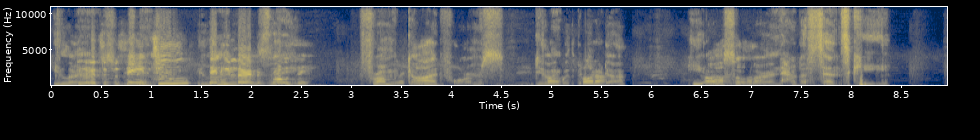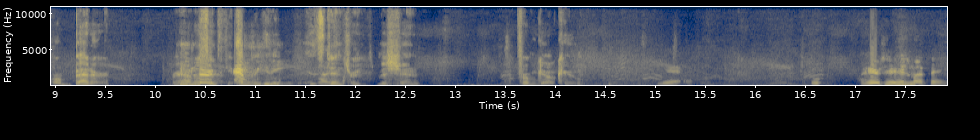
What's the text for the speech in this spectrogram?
He learned He learned Super Saiyan 2, then he learned Rose Rose. from Listen. God forms, dealing Hold- with hold on. Vegeta. He Hold also hold on. learned how to sense ki, or better. or He how learned sense ki, but he everything. learned Instant transmission from Goku. Yeah. Well, Here's here's my thing,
